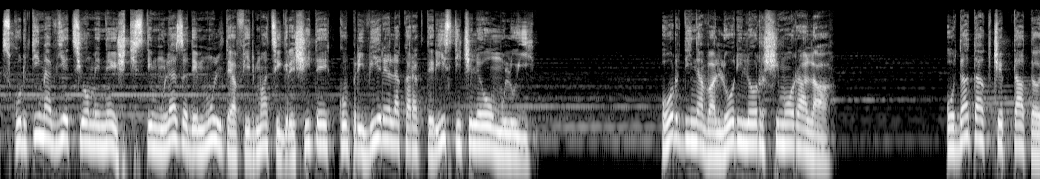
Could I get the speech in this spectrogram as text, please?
Scurtimea vieții omenești stimulează de multe afirmații greșite cu privire la caracteristicile omului. Ordinea valorilor și morala Odată acceptată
